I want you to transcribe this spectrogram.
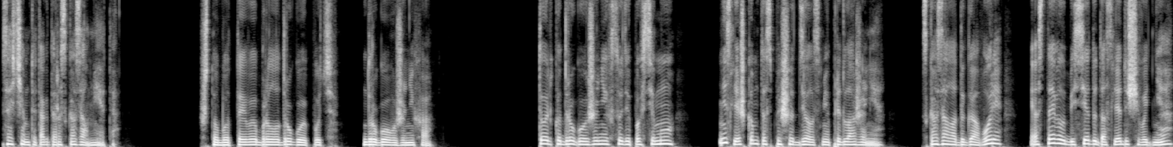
«Зачем ты тогда рассказал мне это?» «Чтобы ты выбрала другой путь, другого жениха». Только другой жених, судя по всему, не слишком-то спешит делать мне предложение. Сказал о договоре и оставил беседу до следующего дня,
